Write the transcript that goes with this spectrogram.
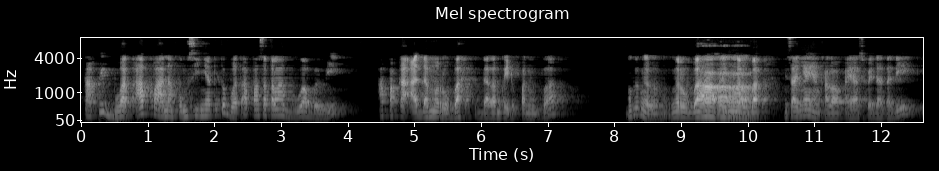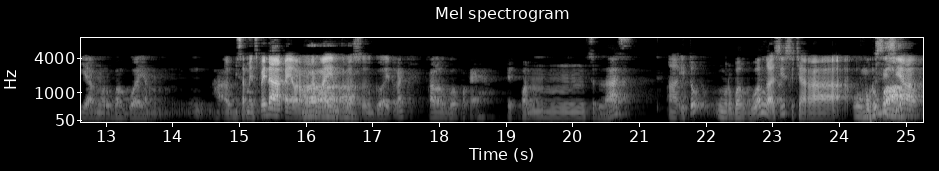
Tapi buat apa? Nah, fungsinya itu tuh buat apa? Setelah gua beli, apakah ada merubah dalam kehidupan gua? Mungkin nggak lo ngerubah, Ah, ah, ah. ngerubah. Misalnya yang kalau kayak sepeda tadi, yang ngerubah gua yang bisa main sepeda kayak orang-orang Ah, lain. ah, ah. Terus eh, gua itu kan kalau gua pakai iPhone 11 ah, itu ngerubah gua nggak sih secara Oh, sosial?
